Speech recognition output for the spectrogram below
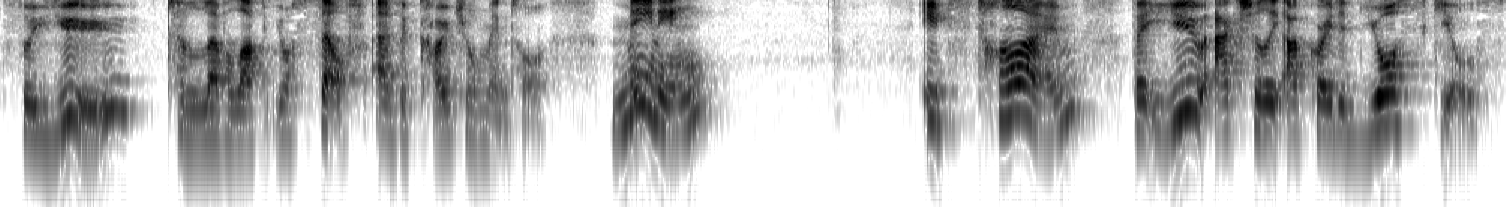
for you to level up yourself as a coach or mentor. Meaning, it's time that you actually upgraded your skills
